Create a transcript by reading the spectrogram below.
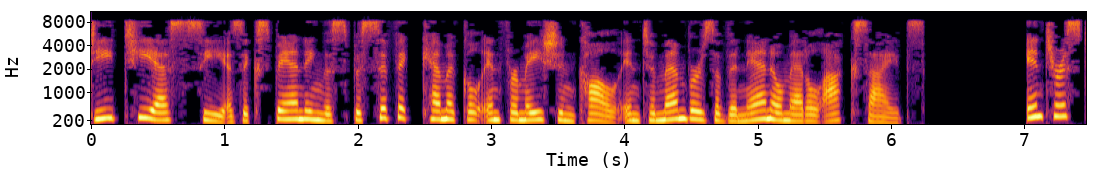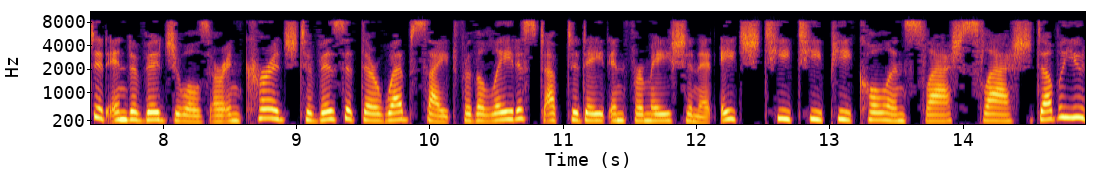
DTSC is expanding the specific chemical information call into members of the nanometal oxides. Interested individuals are encouraged to visit their website for the latest up-to-date information at http www.dtsc.ca.gov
